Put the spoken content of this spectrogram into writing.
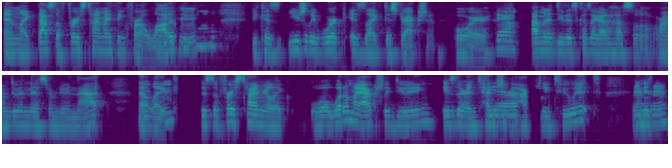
And like that's the first time I think for a lot of Mhm. people, because usually work is like distraction or yeah I'm gonna do this because I gotta hustle, or I'm doing this, or I'm doing that. That Mhm. like this is the first time you're like, well, what am I actually doing? Is there intention Yeah. actually to it? And is there Mhm.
